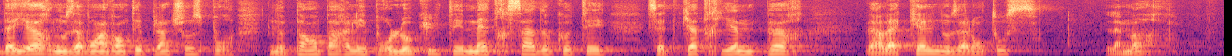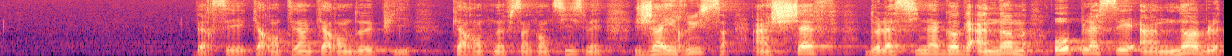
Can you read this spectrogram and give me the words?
D'ailleurs, nous avons inventé plein de choses pour ne pas en parler, pour l'occulter, mettre ça de côté. Cette quatrième peur vers laquelle nous allons tous, la mort. Versets 41, 42, puis 49-56, mais Jairus, un chef de la synagogue, un homme haut placé, un noble,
